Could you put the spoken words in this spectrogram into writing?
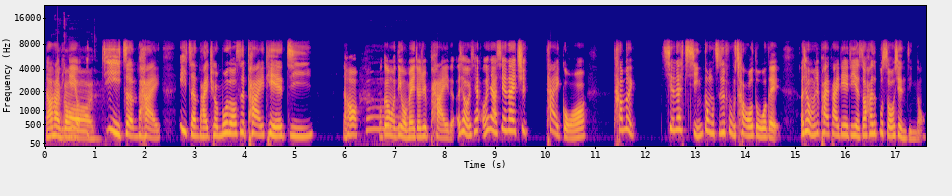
然后它里面有一整排，oh、一整排全部都是拍贴机。然后我跟我弟我妹就去拍的，而且我现在我跟你讲，现在去泰国，他们现在行动支付超多的，而且我们去拍拍贴机的时候，他是不收现金哦。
